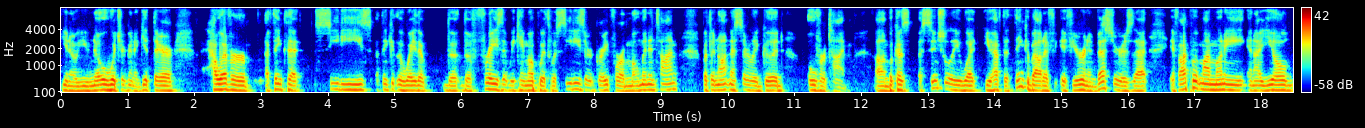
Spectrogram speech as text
you know you know what you're going to get there. However, I think that CDs, I think the way that the the phrase that we came up with was CDs are great for a moment in time, but they're not necessarily good over time. Um, because essentially what you have to think about if, if you're an investor is that if I put my money and I yield,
